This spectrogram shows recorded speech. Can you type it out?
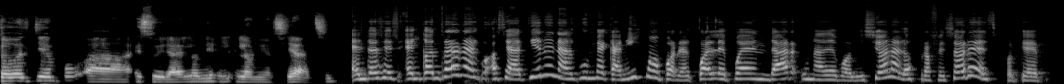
todo el tiempo a estudiar en la, universidad, ¿sí? Entonces, ¿encontraron algo, o sea, tienen algún mecanismo por el cual le pueden dar una devolución a los profesores? Porque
